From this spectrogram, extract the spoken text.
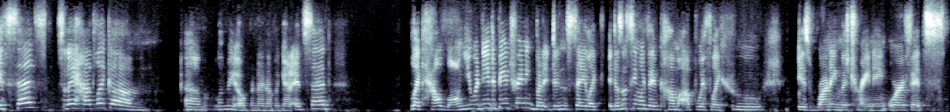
it says so they had like um um let me open it up again it said like how long you would need to be in training but it didn't say like it doesn't seem like they've come up with like who is running the training or if it's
